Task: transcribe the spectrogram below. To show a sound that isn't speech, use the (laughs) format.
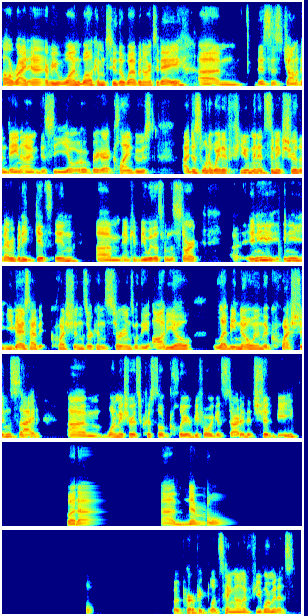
All right, everyone, welcome to the webinar today. Um, this is Jonathan Dane. I'm the CEO over here at KlientBoost. I just want to wait a few minutes to make sure that everybody gets in um, and can be with us from the start. Uh, any any you guys have questions or concerns with the audio? Let me know in the questions side. Um, want to make sure it's crystal clear before we get started. It should be, but uh, uh, never But perfect. Let's hang on a few more minutes.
